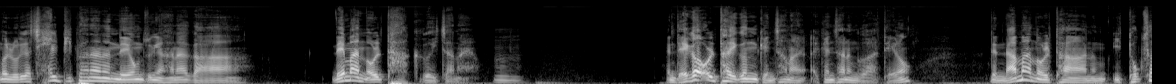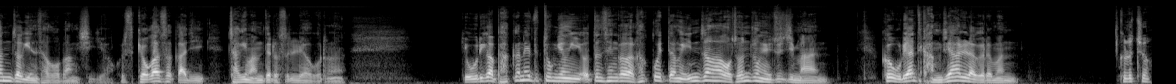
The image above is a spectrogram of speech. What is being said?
우리가 제일 비판하는 내용 중에 하나가 내만 옳다 그거 있잖아요. 음. 내가 옳다 이건 괜찮아요. 괜찮은 것 같아요. 근데 나만 옳다는 이 독선적인 사고 방식이요. 그래서 교과서까지 자기 마음대로 쓰려고 그러는 우리가 박근혜 대통령이 어떤 생각을 갖고 있다는 걸 인정하고 존중해 주지만 그거 우리한테 강제하려 그러면 그렇죠.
